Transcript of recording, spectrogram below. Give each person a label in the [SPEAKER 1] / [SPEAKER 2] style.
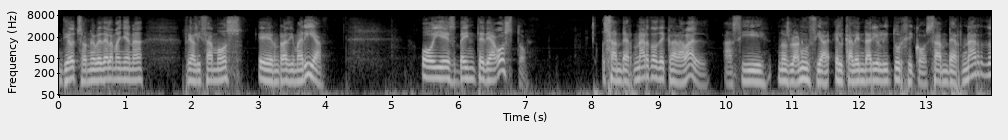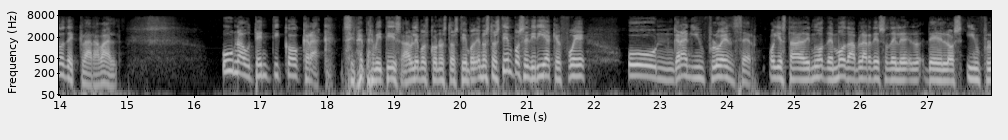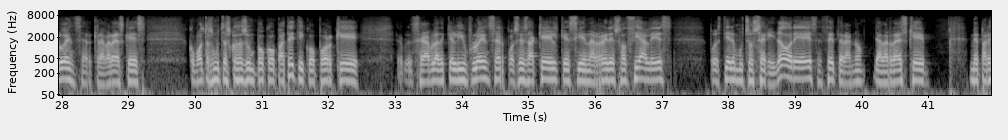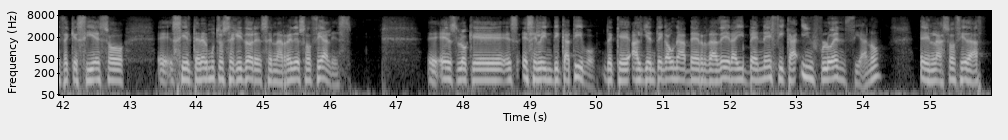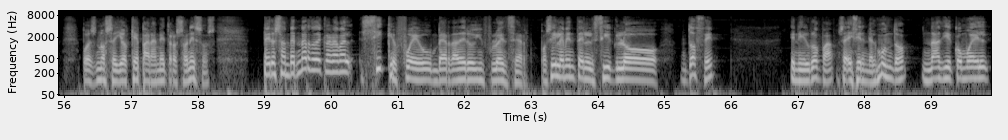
[SPEAKER 1] de 8 a 9 de la mañana, realizamos en Radio María. Hoy es 20 de agosto, San Bernardo de Claraval, así nos lo anuncia el calendario litúrgico, San Bernardo de Claraval un auténtico crack, si me permitís, hablemos con nuestros tiempos. En nuestros tiempos se diría que fue un gran influencer. Hoy está de, moda hablar de eso de, los influencers, que la verdad es que es, como otras muchas cosas, un poco patético, porque se habla de que el influencer pues es aquel que si en las redes sociales pues tiene muchos seguidores, etcétera, ¿no? La verdad es que me parece que si eso eh, si el tener muchos seguidores en las redes sociales eh, es lo que es, es, el indicativo de que alguien tenga una verdadera y benéfica influencia ¿no? en la sociedad, pues no sé yo qué parámetros son esos. Pero San Bernardo de Claraval sí que fue un verdadero influencer, posiblemente en el siglo XII, en Europa, o sea, es decir, en el mundo, nadie como él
